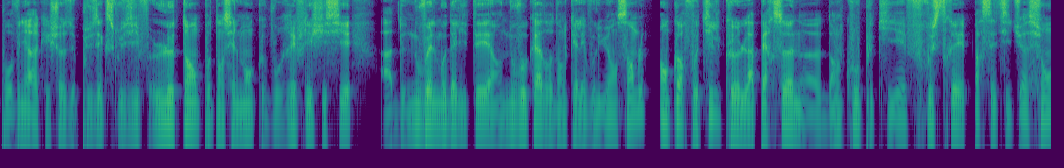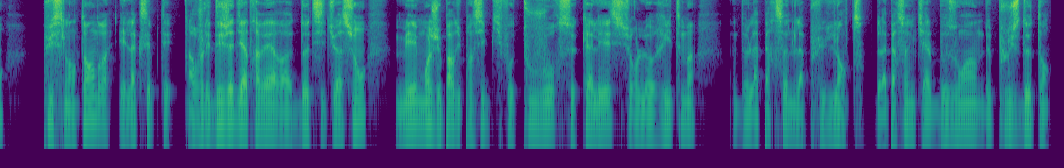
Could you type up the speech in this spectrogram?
pour revenir à quelque chose de plus exclusif, le temps potentiellement que vous réfléchissiez à de nouvelles modalités, à un nouveau cadre dans lequel évoluer ensemble, encore faut-il que la personne euh, dans le couple qui est frustrée par cette situation puisse l'entendre et l'accepter. Alors je l'ai déjà dit à travers euh, d'autres situations, mais moi je pars du principe qu'il faut toujours se caler sur le rythme de la personne la plus lente, de la personne qui a besoin de plus de temps.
